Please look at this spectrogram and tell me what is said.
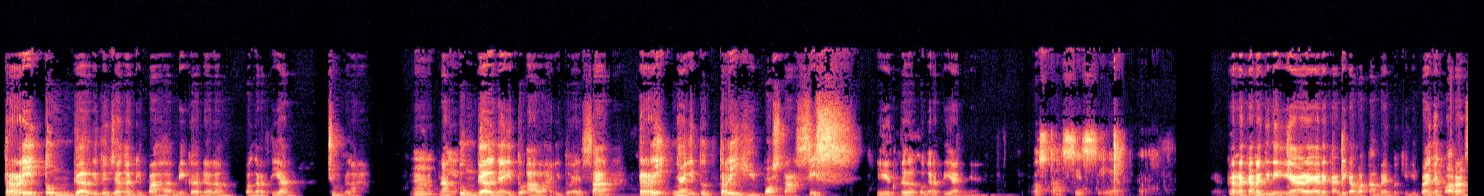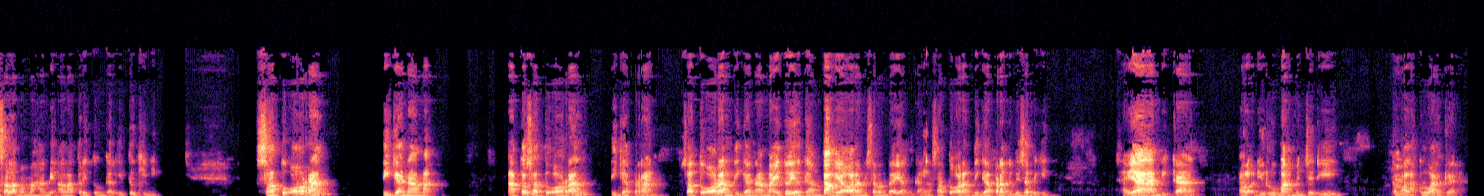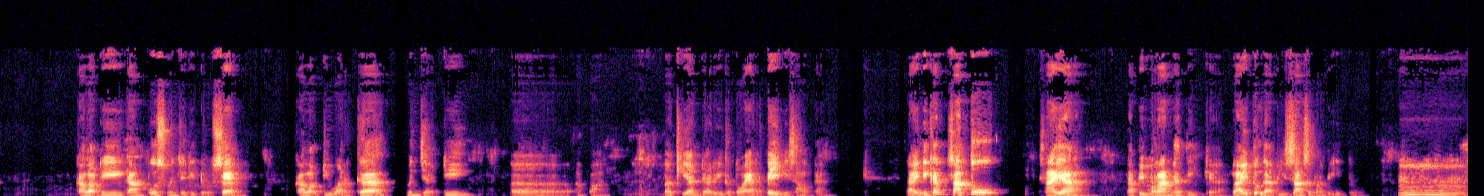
Tritunggal itu jangan dipahami ke dalam pengertian jumlah. Hmm, nah, iya. tunggalnya itu Allah itu Esa, Tri-nya itu trihipostasis. Itu pengertiannya. Hipostasis, ya. Karena karena gini, ya ada, ada Dika mau tambahin begini. Banyak orang salah memahami alat Tritunggal itu gini. Satu orang, tiga nama. Atau satu orang, tiga peran. Satu orang, tiga nama itu ya gampang ya orang bisa membayangkan. Satu orang, tiga peran itu bisa begini. Saya Andika, kalau di rumah menjadi kepala hmm. keluarga. Kalau di kampus menjadi dosen, kalau di warga menjadi eh, apa bagian dari ketua RT misalkan. Nah ini kan satu saya, tapi hmm. perannya tiga. Lah itu nggak bisa seperti itu. Hmm.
